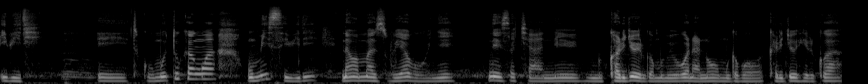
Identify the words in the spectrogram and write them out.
Ibiri. Eh, tuguha umuti ukanywa mu minsi ibiri nawe amazi uba uyabonye neza cyane ukaryoherwa mu mibonano umugabo akaryoherwa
